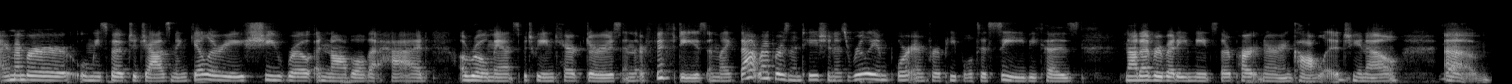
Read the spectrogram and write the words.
I remember when we spoke to Jasmine Guillory, she wrote a novel that had a romance between characters in their 50s, and like that representation is really important for people to see because not everybody meets their partner in college, you know. Yeah. Um,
